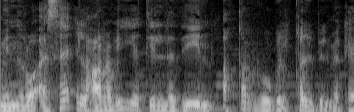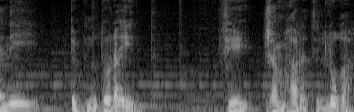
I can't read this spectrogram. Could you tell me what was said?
ومن رؤساء العربية الذين أقروا بالقلب المكاني ابن دريد في جمهرة اللغة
